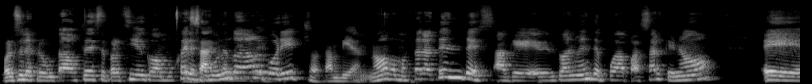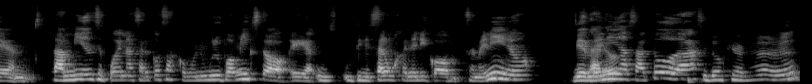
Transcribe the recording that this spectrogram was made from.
Por eso les preguntaba a ustedes, ¿se perciben como mujeres? Como nunca darlo por hecho también, ¿no? Como estar atentes a que eventualmente pueda pasar que no. Eh, también se pueden hacer cosas como en un grupo mixto, eh, utilizar un genérico femenino. Bienvenidas a todas. Y todos quedan, "Ah, ¿eh?".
